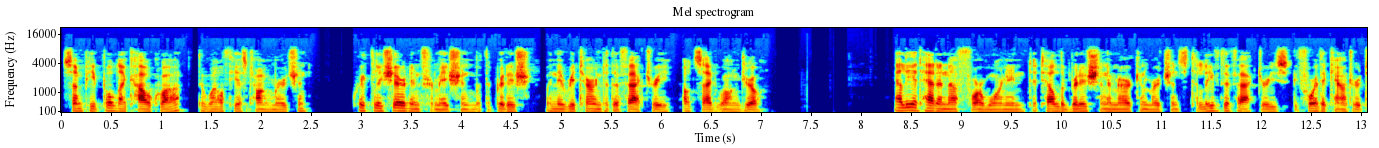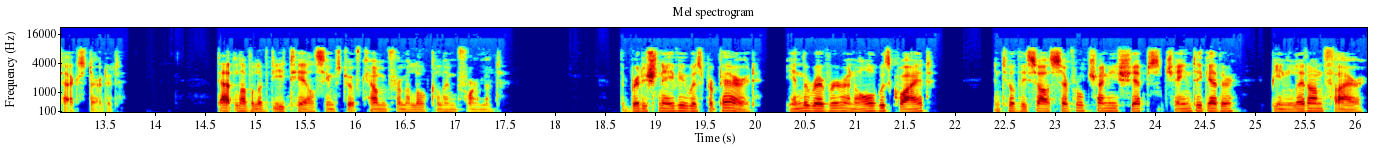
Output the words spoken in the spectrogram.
Some people, like Howqua, the wealthiest Hong merchant, quickly shared information with the British when they returned to the factory outside Guangzhou. Elliot had enough forewarning to tell the British and American merchants to leave the factories before the counterattack started. That level of detail seems to have come from a local informant. The British Navy was prepared. In the river, and all was quiet until they saw several Chinese ships chained together being lit on fire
